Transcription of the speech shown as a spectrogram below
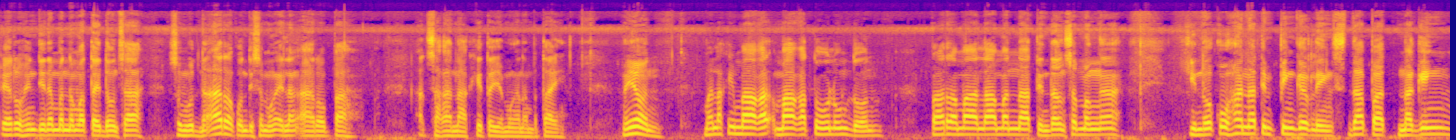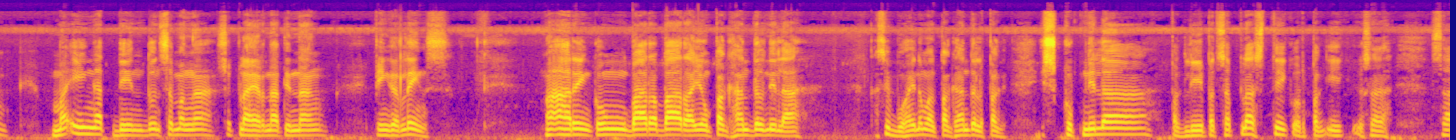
Pero hindi naman namatay doon sa sumunod na araw, kundi sa mga ilang araw pa at saka nakita yung mga namatay. Ngayon, malaking maka- makakatulong doon para malaman natin doon sa mga kinukuha natin fingerlings, dapat naging maingat din doon sa mga supplier natin ng fingerlings. Maaring kung bara-bara yung pag-handle nila, kasi buhay naman pag-handle, pag scoop nila, paglipat sa plastic or pag sa sa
